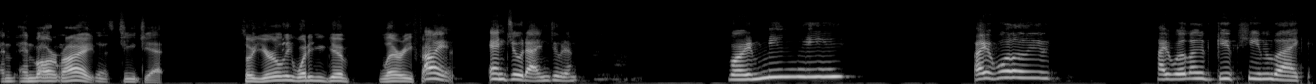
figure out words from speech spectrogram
and and All right. Yes, G Jet. So yearly, what do you give Larry Fink? Oh, yeah. And Judah, and Judah. For me, I will I will give him like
